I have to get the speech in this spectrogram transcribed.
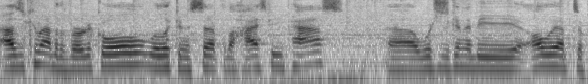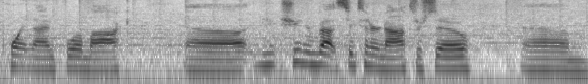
As we come out of the vertical, we're looking to set up for the high speed pass. Uh, which is going to be all the way up to 0.94 Mach, uh, shooting about 600 knots or so, um,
